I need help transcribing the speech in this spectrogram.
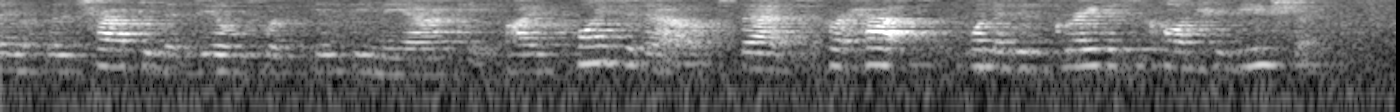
in the chapter that deals with Issey Miyake, I pointed out that perhaps one of his greatest contributions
